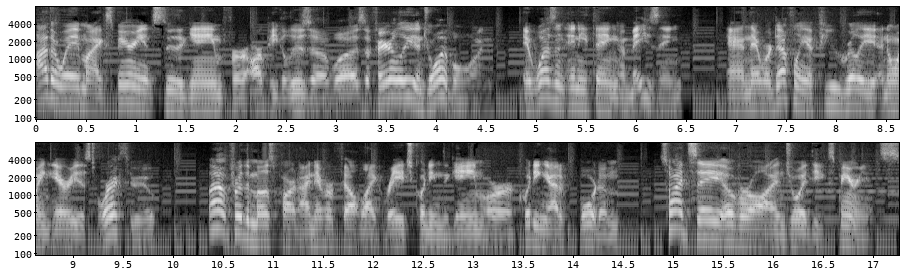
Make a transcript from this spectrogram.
Either way, my experience through the game for RPGalooza was a fairly enjoyable one. It wasn't anything amazing, and there were definitely a few really annoying areas to work through, but for the most part, I never felt like rage quitting the game or quitting out of boredom, so I'd say overall I enjoyed the experience.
